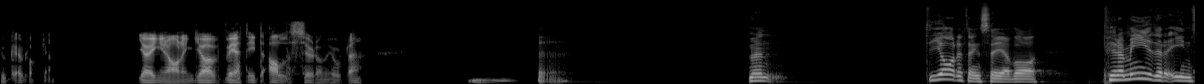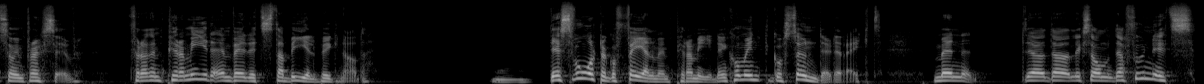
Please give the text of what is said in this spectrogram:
hugga i blocken. Jag har ingen aning. Jag vet inte alls hur de gjorde. Mm. Men det jag hade tänkt säga var pyramider är inte så impressive. För att en pyramid är en väldigt stabil byggnad. Mm. Det är svårt att gå fel med en pyramid, den kommer inte gå sönder direkt. Men det, det, har liksom, det har funnits,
